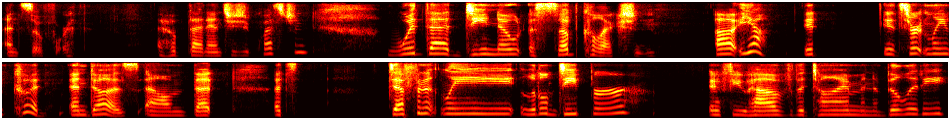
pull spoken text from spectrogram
and so forth. I hope that answers your question. Would that denote a subcollection? Uh, yeah, it it certainly could and does. Um, that that's definitely a little deeper if you have the time and ability.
